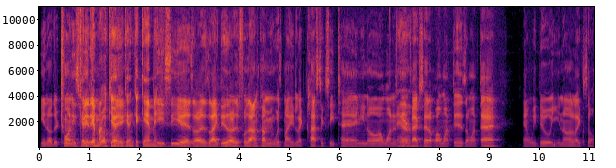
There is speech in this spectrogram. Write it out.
you know, their twenties fitted que, real quick. quieren que queme. Y sí es, or it's like these are the food that I'm coming with my like classic C10. You know, I want an Damn. airbag setup. I want this. I want that, and we do it. You know, like so.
